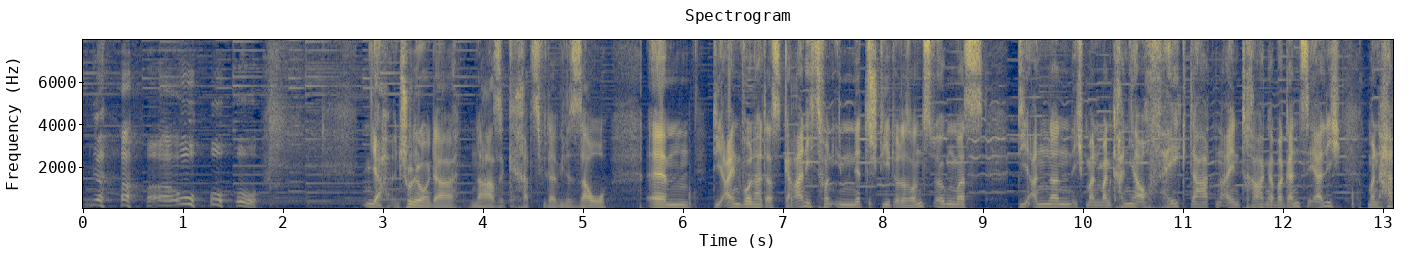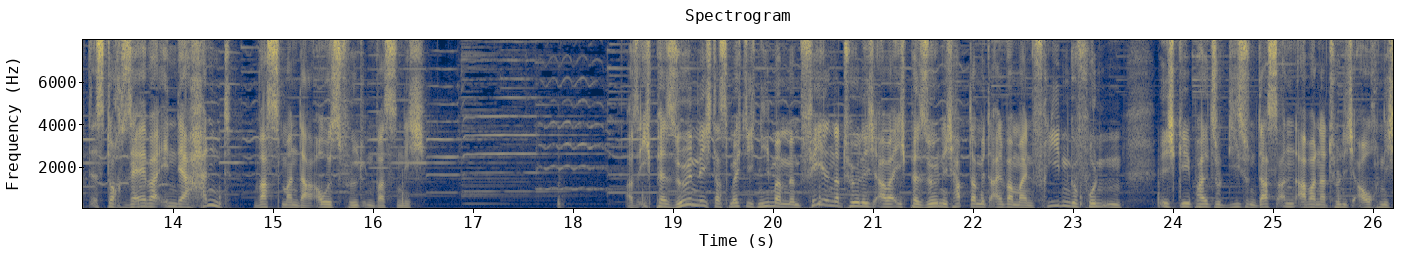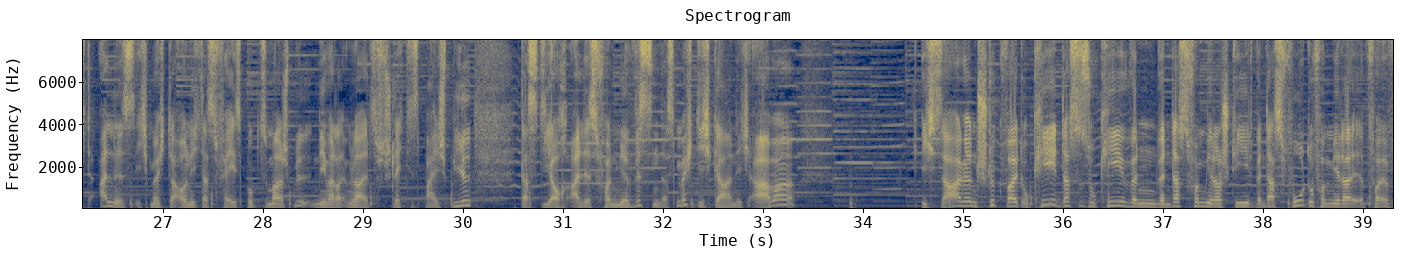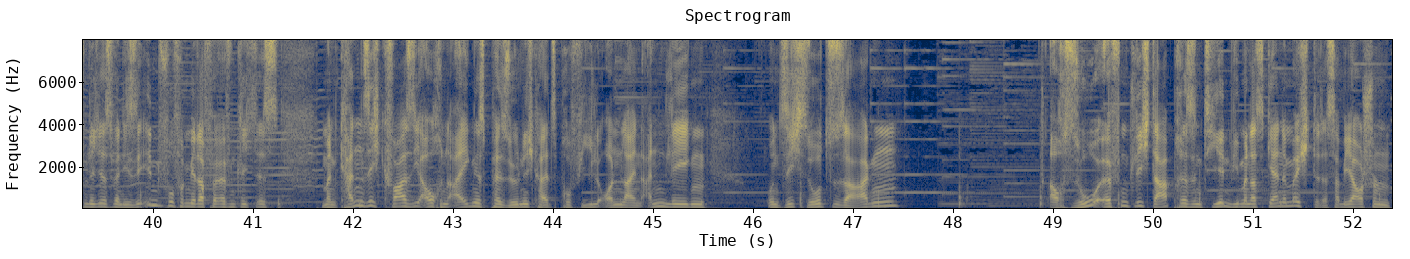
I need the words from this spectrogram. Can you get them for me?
oh, oh, oh. Ja, Entschuldigung, der Nase kratzt wieder wie eine Sau. Ähm, die einen wollen halt, dass gar nichts von ihnen im Netz steht oder sonst irgendwas. Die anderen, ich meine, man kann ja auch Fake-Daten eintragen, aber ganz ehrlich, man hat es doch selber in der Hand, was man da ausfüllt und was nicht. Also ich persönlich, das möchte ich niemandem empfehlen natürlich, aber ich persönlich habe damit einfach meinen Frieden gefunden. Ich gebe halt so dies und das an, aber natürlich auch nicht alles. Ich möchte auch nicht, dass Facebook zum Beispiel, nehmen wir das immer als schlechtes Beispiel, dass die auch alles von mir wissen. Das möchte ich gar nicht, aber ich sage ein Stück weit, okay, das ist okay, wenn, wenn das von mir da steht, wenn das Foto von mir da veröffentlicht ist, wenn diese Info von mir da veröffentlicht ist. Man kann sich quasi auch ein eigenes Persönlichkeitsprofil online anlegen und sich sozusagen auch so öffentlich da präsentieren, wie man das gerne möchte. Das habe ich ja auch schon,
